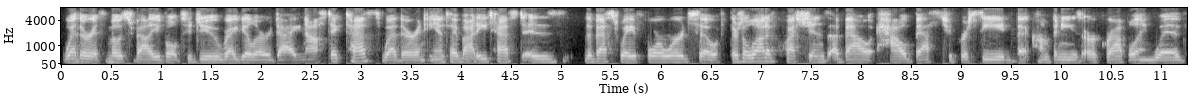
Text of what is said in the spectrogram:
whether it's most valuable to do regular diagnostic tests, whether an antibody test is the best way forward. So there's a lot of questions about how best to proceed that companies are grappling with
